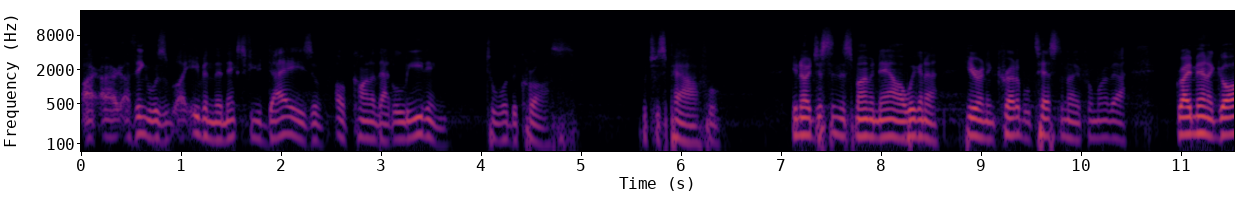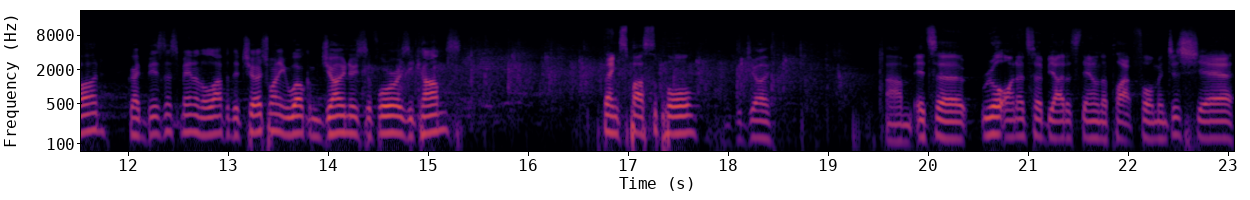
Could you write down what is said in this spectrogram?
I, I think it was even the next few days of, of kind of that leading toward the cross, which was powerful. You know, just in this moment now, we're going to hear an incredible testimony from one of our great men of God, great businessmen in the life of the church. Why don't you welcome Joe Nusafora as he comes? Thanks, Pastor Paul. Thank you, Joe. Um, it's a real honor to be able to stand on the platform and just share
